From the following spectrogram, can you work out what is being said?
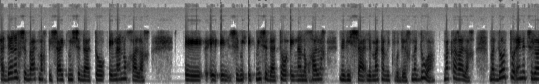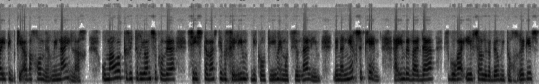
הדרך שבה את מכפישה את מי שדעתו אינה נוחה לך. אה, אה, אה, את מי שדעתו אינה נוחה לך, מבישה למטה מכבודך. מדוע? מה קרה לך? מדוע טוענת שלא הייתי בקיאה בחומר? מניין לך? ומהו הקריטריון שקובע שהשתמשתי בכלים ביקורתיים אמוציונליים? ונניח שכן, האם בוועדה סגורה אי אפשר לדבר מתוך רגש?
